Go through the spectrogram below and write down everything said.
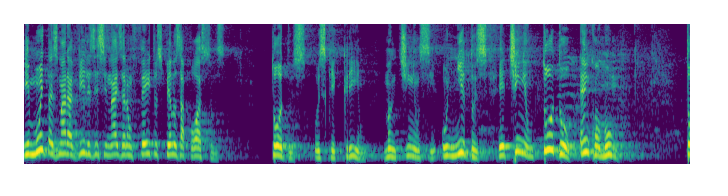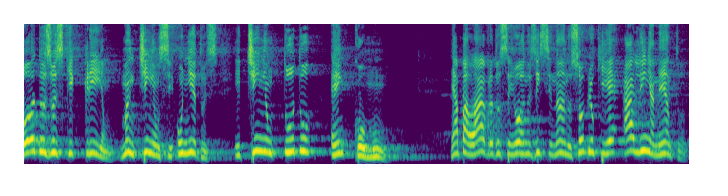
e muitas maravilhas e sinais eram feitos pelos apóstolos. Todos os que criam mantinham-se unidos e tinham tudo em comum. Todos os que criam mantinham-se unidos e tinham tudo em comum. É a palavra do Senhor nos ensinando sobre o que é alinhamento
